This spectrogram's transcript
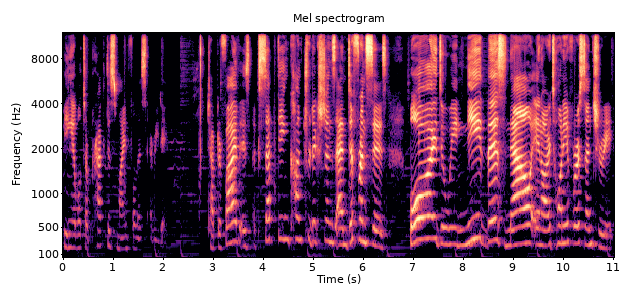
being able to practice mindfulness every day. Chapter five is accepting contradictions and differences. Boy, do we need this now in our 21st century.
